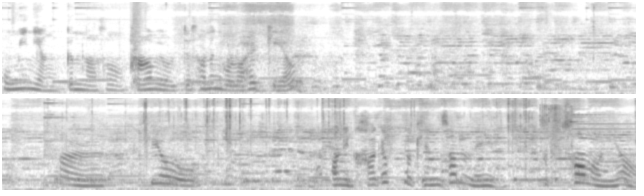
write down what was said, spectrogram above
고민이 안 끝나서 다음에 올 때 사는 걸로 할게요. 헐 귀여워. 아니 가격도 괜찮네. 9,000원이요.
